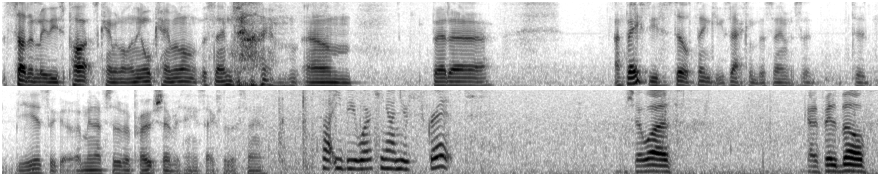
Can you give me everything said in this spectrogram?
suddenly these parts came along, and they all came along at the same time. Um, but uh, I basically still think exactly the same as I did years ago. I mean, I've sort of approached everything exactly the same. Thought you'd be working on your script. Wish I was. Gotta pay the bills.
